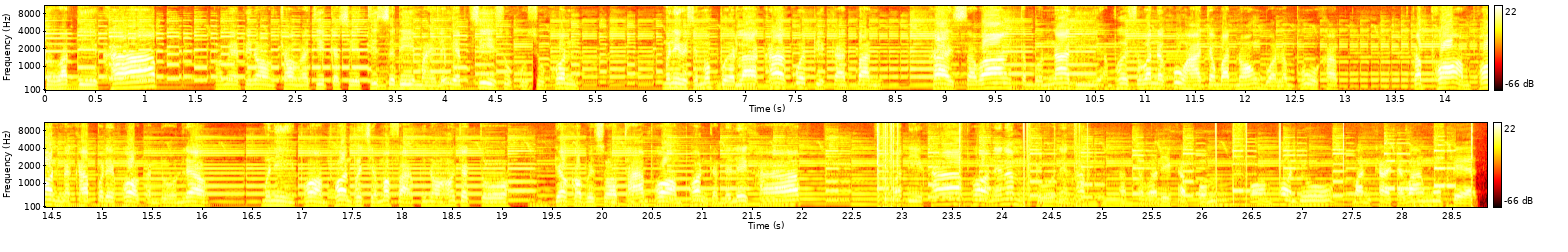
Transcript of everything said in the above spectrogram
สวัสดีครับพ่อแม่พี่น้องช่องอาทิตย์เกษตรทฤษฎีใหม่และเอฟซีสุขุสุขคนเมื่อนี้ก็สิมาเปิดราคากล้วยปีกกาดบันค่ายสว่างตำบลหน้าดีอำเภอสวรรณคูหาจังหวัดหนองบัวลำพูครับ กับพ่ออำพรนะครับไม่ได้พ่อกันโดนแล้วเมื่อนี้พ่ออำพรเพิ่นจะมาฝากพี่น้องเฮาจักโตวเดี๋ยวเขาไปสอบถามพ่ออำพรกันได้เลยครับ สวัสดีครับพ่อแนะนำตัวนะครับครับสวัสดีครับผมพร้อมพ่ออยู่บ้านค่ายสว่างหมู่แปด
